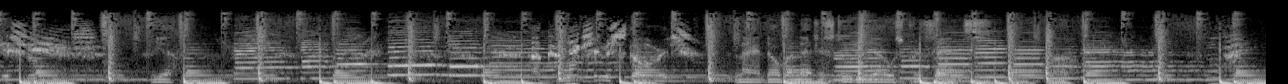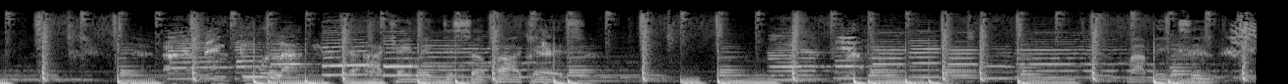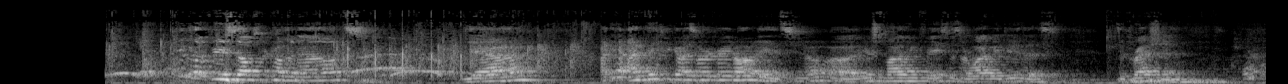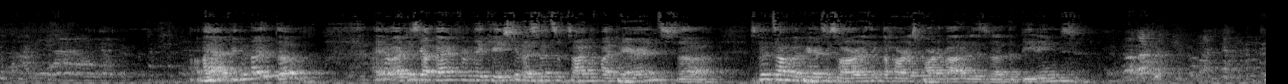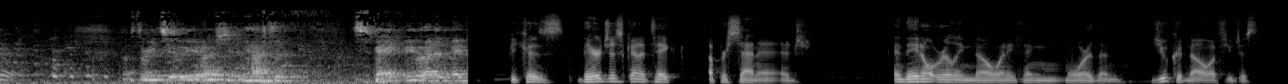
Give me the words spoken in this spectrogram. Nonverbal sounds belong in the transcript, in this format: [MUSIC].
This is Yeah. a collection of stories. Landover Legend Studios presents. Uh, I've been through a lot. the I Can't Make This Up podcast. Yeah. by Big C. Yourselves for coming out. Yeah. I, I think you guys are a great audience, you know. Uh, your smiling faces are why we do this. Depression. I'm happy tonight though. I am. I just got back from vacation. I spent some time with my parents. Uh, spending time with my parents is hard. I think the hardest part about it is uh, the beatings. I'm 32, you know. She didn't have to spank me, but I didn't make because they're just going to take a percentage and they don't really know anything more than you could know if you just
